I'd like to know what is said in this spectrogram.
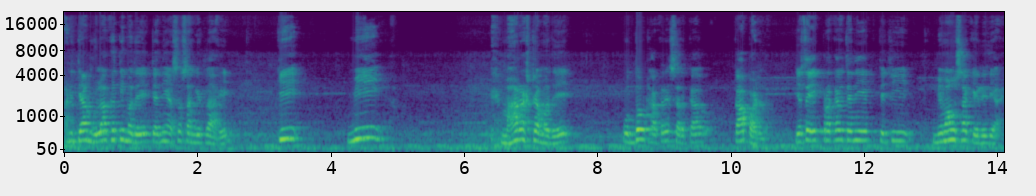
आणि त्या मुलाखतीमध्ये त्यांनी असं सांगितलं आहे की मी महाराष्ट्रामध्ये उद्धव ठाकरे सरकार का पाडलं? याचं एक प्रकारे त्यांनी एक त्याची मीमांसा केलेली आहे.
